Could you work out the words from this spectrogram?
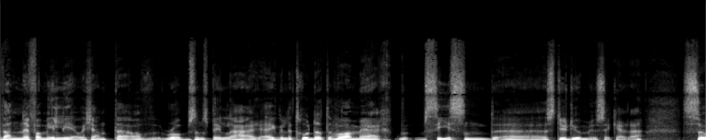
venner, familie og kjente av Rob som spiller her. Jeg ville trodd at det var mer seasoned uh, studiomusikere. Så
